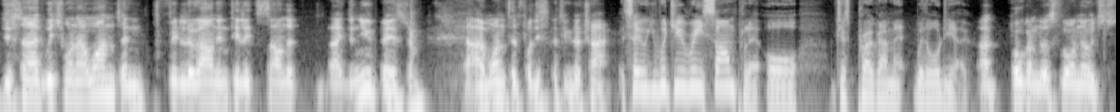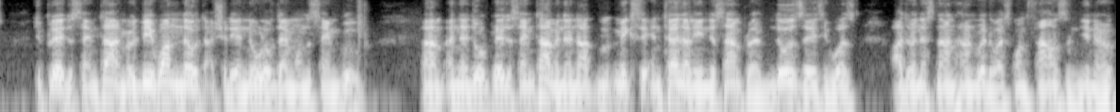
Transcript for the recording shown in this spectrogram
decide which one I want and fiddle around until it sounded like the new bass drum that I wanted for this particular track. So would you resample it or just program it with audio? I'd program those four notes to play at the same time. It would be one note actually, and all of them on the same group, um, and they'd all play at the same time. And then I'd mix it internally in the sampler. In those days, it was either an S900 or S1000, you know,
